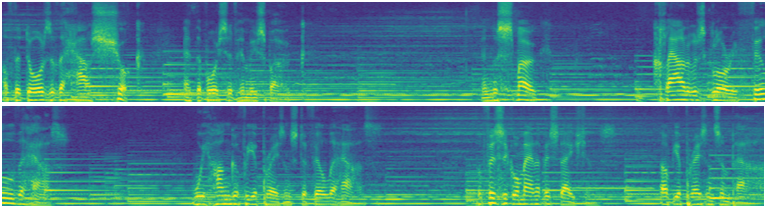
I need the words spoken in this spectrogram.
of the doors of the house shook at the voice of him who spoke. And the smoke, cloud of his glory filled the house. We hunger for your presence to fill the house, for physical manifestations of your presence and power.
